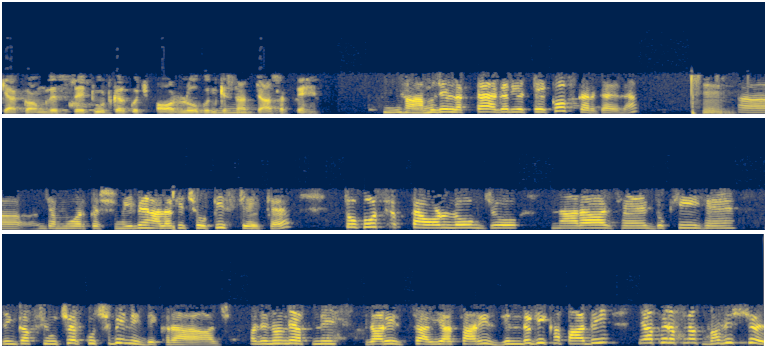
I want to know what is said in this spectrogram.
क्या कांग्रेस से टूटकर कुछ और लोग उनके हम्म। साथ जा सकते हैं हाँ मुझे लगता है अगर ये टेक ऑफ़ कर गए ना हम्म। जम्मू और कश्मीर में हालाँकि छोटी स्टेट है तो हो सकता है और लोग जो नाराज़ हैं, दुखी हैं, जिनका फ्यूचर कुछ भी नहीं दिख रहा आज, और जिन्होंने अपनी सारी या सारी ज़िंदगी खपा दी, या फिर अपना भविष्य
